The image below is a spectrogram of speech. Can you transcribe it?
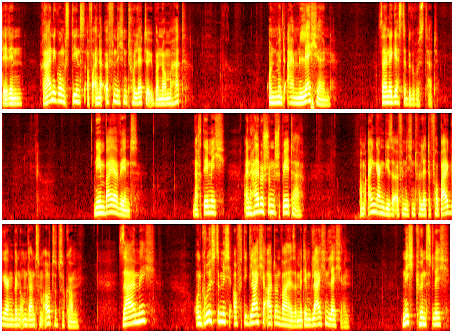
der den Reinigungsdienst auf einer öffentlichen Toilette übernommen hat und mit einem Lächeln seine Gäste begrüßt hat. Nebenbei erwähnt, nachdem ich eine halbe Stunde später am Eingang dieser öffentlichen Toilette vorbeigegangen bin, um dann zum Auto zu kommen, sah er mich und grüßte mich auf die gleiche Art und Weise, mit dem gleichen Lächeln. Nicht künstlich,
